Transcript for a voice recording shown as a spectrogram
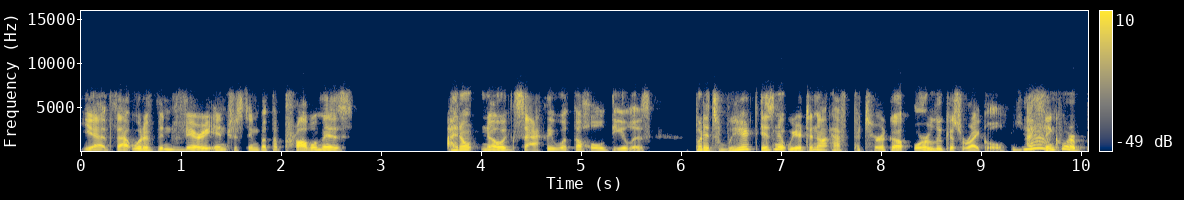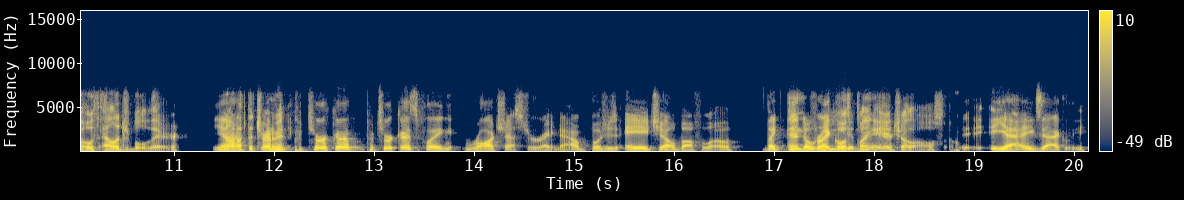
Yeah, that would have been very interesting. But the problem is, I don't know exactly what the whole deal is. But it's weird, isn't it weird to not have Peterka or Lukas Reichel? I think we're both eligible there. Yeah, Not at the I mean, tournament. Peterka Peterka is playing Rochester right now, which is AHL Buffalo. Like they and don't need Reichel's him playing there. AHL also. Yeah, exactly.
